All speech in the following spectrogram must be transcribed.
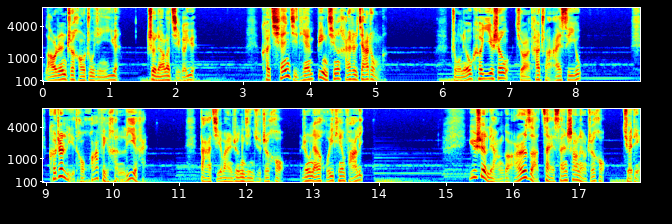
老人只好住进医院，治疗了几个月。可前几天病情还是加重了，肿瘤科医生就让他转 ICU，可这里头花费很厉害，大几万扔进去之后，仍然回天乏力。于是两个儿子再三商量之后，决定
